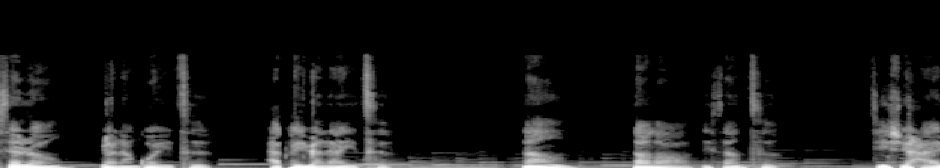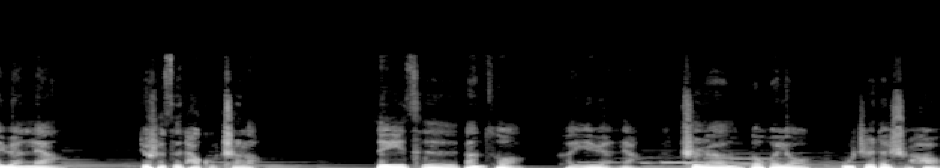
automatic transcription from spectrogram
有些人原谅过一次，还可以原谅一次，但到了第三次，继续还原谅，就是自讨苦吃了。第一次犯错可以原谅，是人都会有无知的时候；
